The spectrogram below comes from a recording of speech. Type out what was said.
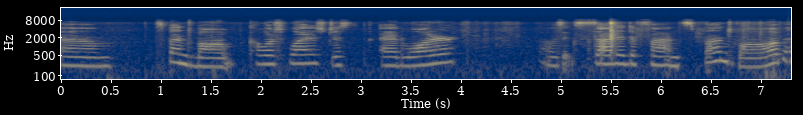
um, SpongeBob Color Splash, just add water. I was excited to find SpongeBob.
